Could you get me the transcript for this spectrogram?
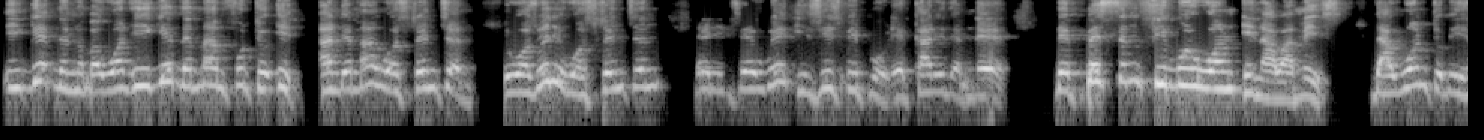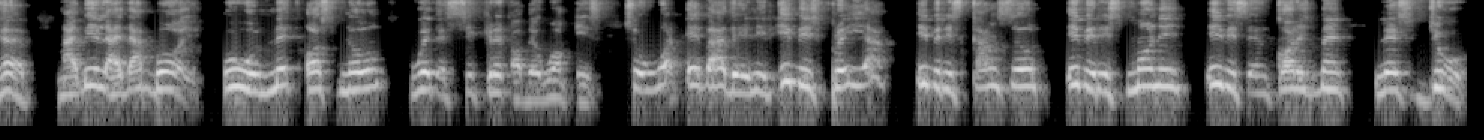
He gave the number one, he gave the man food to eat, and the man was strengthened. It was when he was strengthened, then he said, Where is his people? They carry them there. The person feeble one in our midst that want to be helped might be like that boy who will make us know where the secret of the work is. So, whatever they need, if it's prayer, if it is counsel, if it is money, if it's encouragement, let's do.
